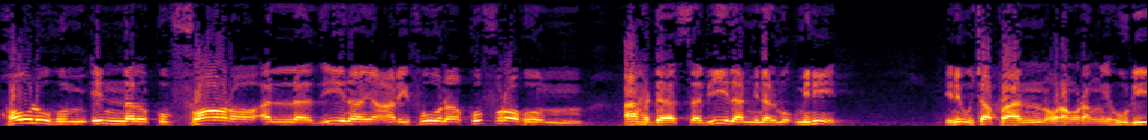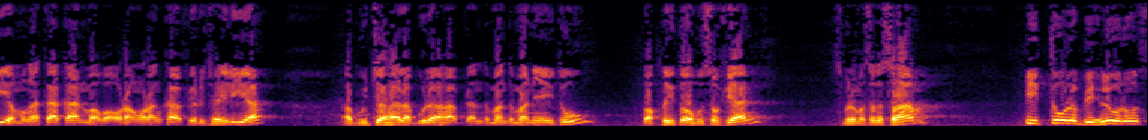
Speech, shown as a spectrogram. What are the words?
Qauluhum innal kuffara alladzina ya'rifuna kufrahum ahda sabilan minal mu'minin. Ini ucapan orang-orang Yahudi yang mengatakan bahwa orang-orang kafir jahiliyah, Abu Jahal, Abu Lahab dan teman-temannya itu, waktu itu Abu Sufyan sebelum masuk Islam, itu lebih lurus,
